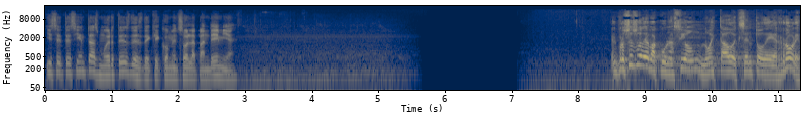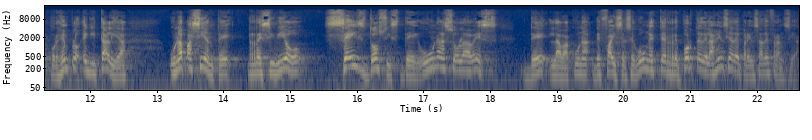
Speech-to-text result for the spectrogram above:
y 700 muertes desde que comenzó la pandemia. El proceso de vacunación no ha estado exento de errores. Por ejemplo, en Italia, una paciente recibió seis dosis de una sola vez de la vacuna de Pfizer, según este reporte de la agencia de prensa de Francia.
